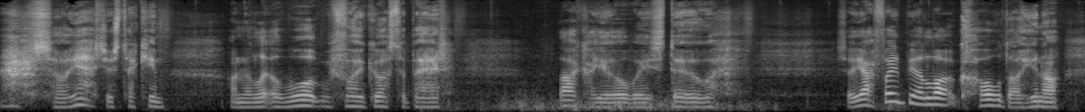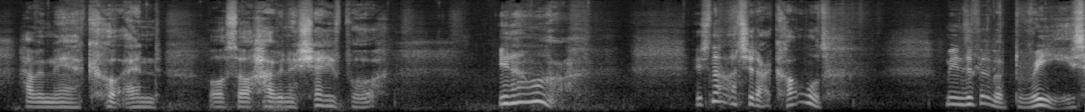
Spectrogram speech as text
So yeah, just take him on a little walk before he goes to bed, like I always do. So yeah, I thought it'd be a lot colder, you know, having my hair cut and also having a shave, but you know what? It's not actually that cold. I mean, there's a bit of a breeze,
